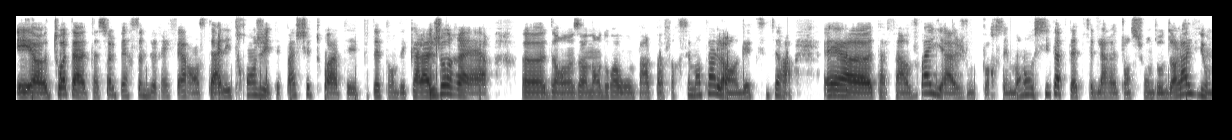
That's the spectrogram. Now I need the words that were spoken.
Et euh, toi, tu ta seule personne de référence, tu es à l'étranger, tu pas chez toi, tu es peut-être en décalage horaire, euh, dans un endroit où on parle pas forcément ta langue, etc. Et tu as fait un voyage, donc forcément aussi, tu as peut-être fait de la rétention d'eau dans l'avion.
